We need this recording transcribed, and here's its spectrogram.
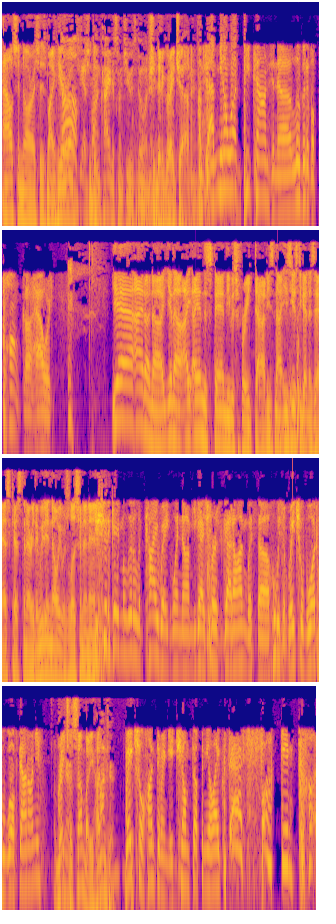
Allison Norris is my hero. Oh. She had did, bronchitis when she was doing it. she did a great job. I'm, I'm, you know what? Pete Townshend, uh, a little bit of a punk, uh, Howard. Yeah, I don't know. You know, I, I understand he was freaked out. He's not. He's used to getting his ass kissed and everything. We didn't know he was listening in. You should have gave him a little of tirade when um, you guys first got on with, uh, who was it, Rachel Ward, who walked out on you? Rachel somebody, Hunter. Rachel Hunter, and you jumped up and you're like, that fucking cunt,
